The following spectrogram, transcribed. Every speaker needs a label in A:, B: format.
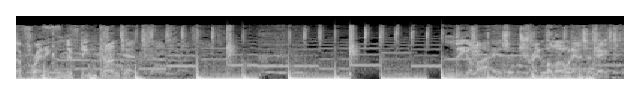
A: schizophrenic lifting content. Legalize trenbolone acetate.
